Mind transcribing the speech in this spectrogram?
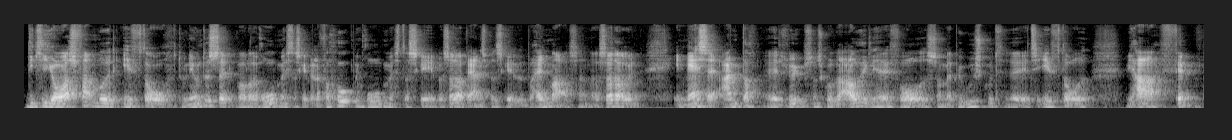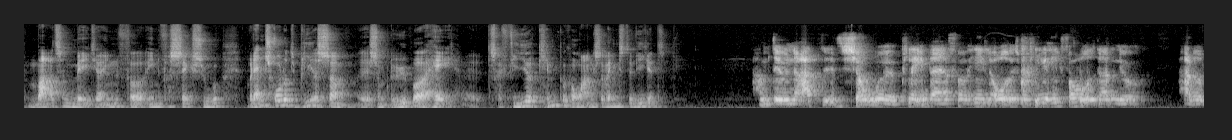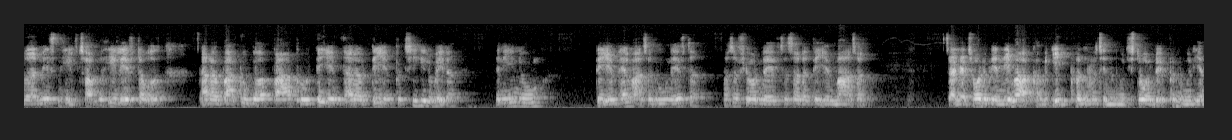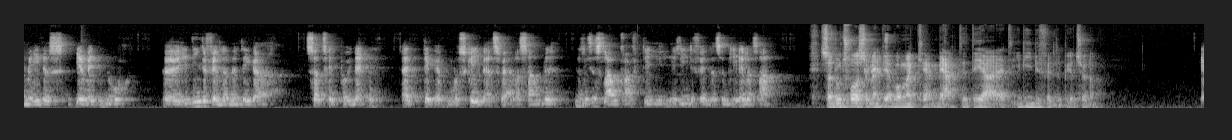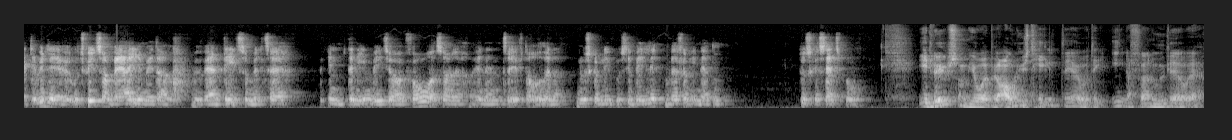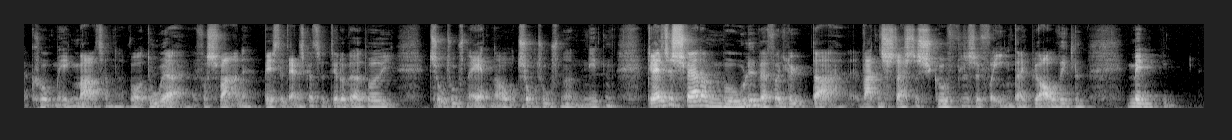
Vi kigger også frem mod et efterår. Du nævnte selv, hvor der er Europamesterskab, eller forhåbentlig Europamesterskab, og så er der verdensmesterskabet på halvmarathon, og så er der jo en, en masse andre øh, løb, som skulle være afviklet her i foråret, som er blevet udskudt øh, til efteråret. Vi har fem maratonmedier inden for, inden for seks uger. Hvordan tror du, det bliver som, øh, som løber at have øh, tre-fire kæmpe konkurrencer hver eneste weekend? Jamen, det er jo en ret et sjov øh, plan, der er for hele året. Hvis man kigger hele foråret, der er den jo, har det jo været næsten helt tomt hele efteråret. Der er der jo bare dukket op bare på DM. Der er der jo DM på 10 km den ene uge. DM halvmarathon ugen efter. Og så 14 dage efter, så er der DM marathon. Så jeg tror, det bliver nemmere at komme ind på nogle til nogle af de store løb på nogle af de her majors, i og med at nu øh, elitefelterne ligger så tæt på hinanden, at det kan måske være svært at samle lige så slagkraftige elitefelter, som de ellers har. Så du tror simpelthen, der hvor man kan mærke det, det er, at elitefeltet bliver tyndere? Ja, det vil det utvivlsomt være, i og med, at der vil være en del, som vil tage en, den ene major i foråret, og så en anden til efteråret, eller nu skal du lige pludselig vælge, hvad for en af dem du skal satse på. Et løb, som jo er blevet aflyst helt, det er jo det 41. udgave af Copenhagen Marathon, hvor du er forsvarende bedste dansker til. Det har du været både i 2018 og 2019. Det er altid svært at måle, hvad for løb, der var den største skuffelse for en, der ikke blev afviklet. Men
